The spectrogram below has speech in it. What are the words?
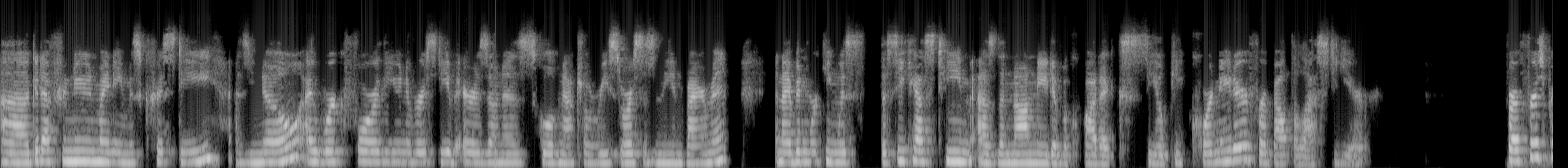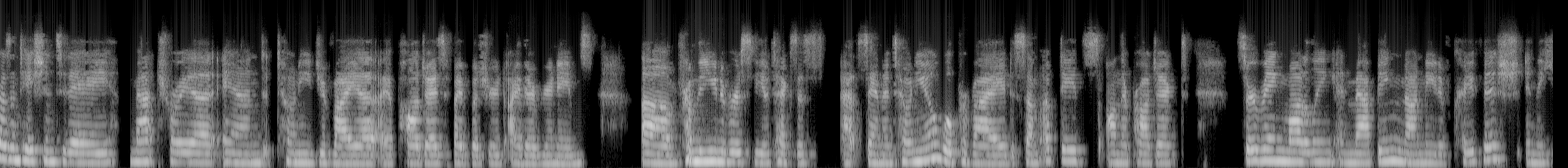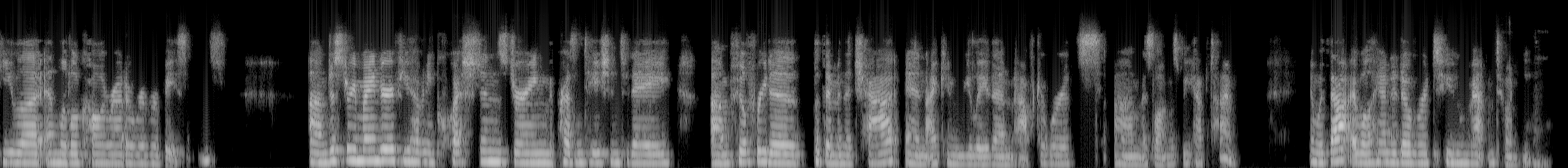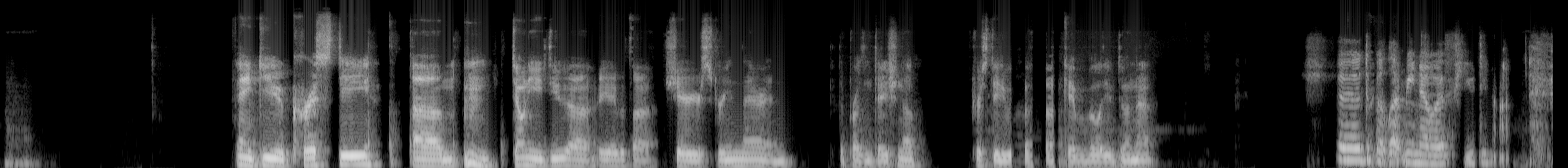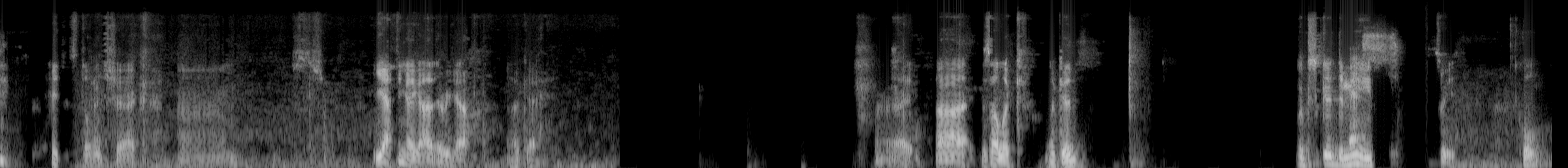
Uh, good afternoon. My name is Christy. As you know, I work for the University of Arizona's School of Natural Resources and the Environment, and I've been working with the CCAS team as the non-native aquatics COP coordinator for about the last year. For our first presentation today, Matt Troia and Tony Javiya, I apologize if I butchered either of your names, um, from the University of Texas at San Antonio will provide some updates on their project surveying, modeling, and mapping non-native crayfish in the Gila and Little Colorado River basins. Um, just a reminder, if you have any questions during the presentation today, um, feel free to put them in the chat and I can relay them afterwards um, as long as we have time. And with that, I will hand it over to Matt and Tony. Thank you, Christy. Um, Tony, do you, uh, are you able to share your screen there and the presentation up? Christy, do we have the capability of doing that? Should, but let me know if you do not. Let me just double check. Um, yeah, I think I got it. There we go. Okay. All right. Uh, does that look look good? Looks good to me. Yes. Sweet. Cool.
